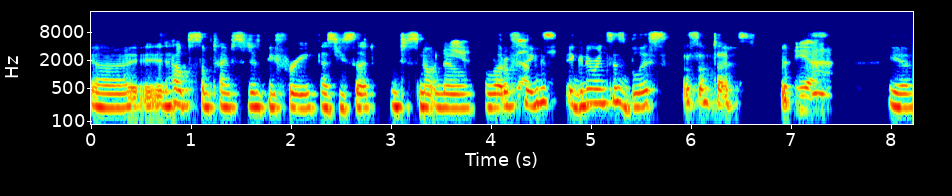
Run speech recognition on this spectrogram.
Uh, it helps sometimes to just be free, as you said, and just not know yeah, a lot of exactly. things. Ignorance is bliss sometimes. yeah. Yeah.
